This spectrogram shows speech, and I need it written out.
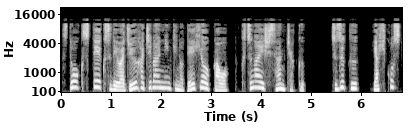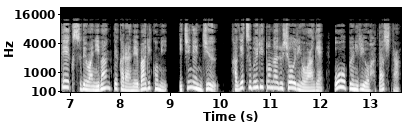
ストークステークスでは18番人気の低評価を覆し3着。続く、ヤヒコステークスでは2番手から粘り込み、1年10ヶ月ぶりとなる勝利を挙げ、オープン入りを果たした。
